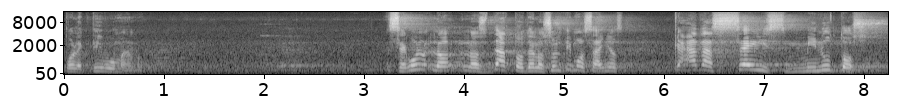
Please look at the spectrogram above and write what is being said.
colectivo humano. Según los datos de los últimos años, cada seis minutos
